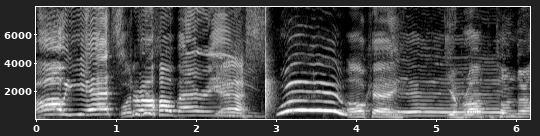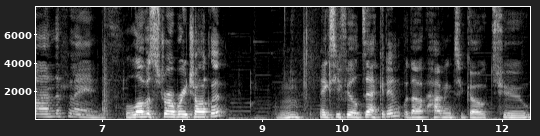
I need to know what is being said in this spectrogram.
Oh yes, What is this? strawberry. Yes. Woo! Okay, you brought the thunder and the flames. Love a strawberry chocolate. Mm. Makes you feel decadent without having to go to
